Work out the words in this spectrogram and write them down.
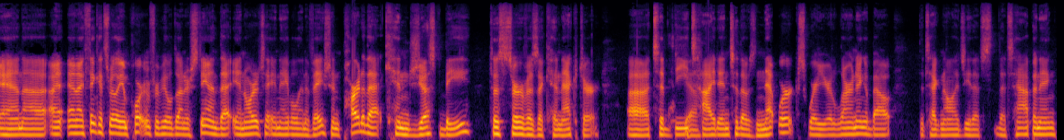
and uh, I, and I think it's really important for people to understand that in order to enable innovation, part of that can just be to serve as a connector, uh, to be yeah. tied into those networks where you're learning about the technology that's that's happening,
